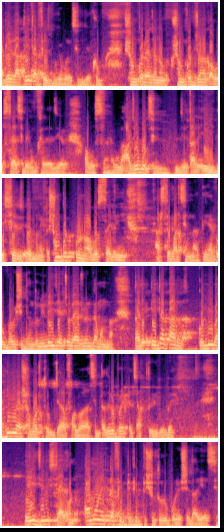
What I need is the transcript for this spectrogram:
আগের রাতেই তার ফেসবুকে বলেছেন যে খুব সংকটাজনক, সংকটজনক অবস্থায় আছে বেগম খালেদা জিয়ার অবস্থা এবং আজও বলছেন যে তার এই দেশের মানে একটা সংকটপূর্ণ অবস্থায় তিনি আসতে পারছেন না। তিনি এককভাবে সিদ্ধান্ত নিলেই যে চলে আসবেন তেমন না। তাহলে এটা তার কর্মী বাহিনী আর সমর্থক যারা ফলোয়ার আছেন, তাদের উপর একটা চাপ তৈরি করবে। এই জিনিসটা এখন এমন একটা ফিফটি ফিফটি সুতোর উপর এসে দাঁড়িয়েছে।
